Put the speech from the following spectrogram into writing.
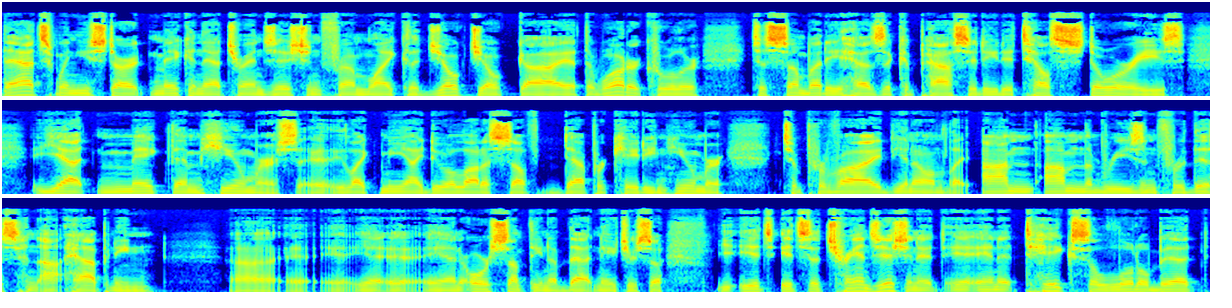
that's when you start making that transition from like the joke joke guy at the water cooler to somebody who has the capacity to tell stories yet make them humorous. Uh, like me, I do a lot of self-deprecating humor to provide, you know, like I'm I'm the reason for this not happening. Uh, and or something of that nature. So it's it's a transition, it and it takes a little bit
